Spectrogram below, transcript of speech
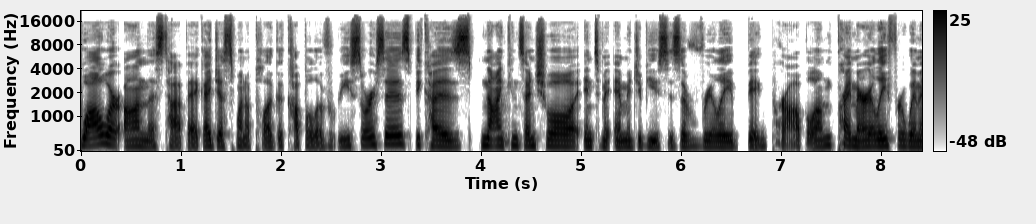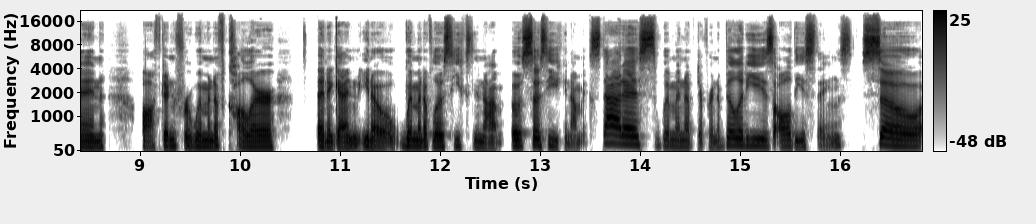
while we're on this topic, I just want to plug a couple of resources because non consensual intimate image abuse is a really big problem, primarily for women, often for women of color, and again, you know, women of low uh, socioeconomic status, women of different abilities, all these things. So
